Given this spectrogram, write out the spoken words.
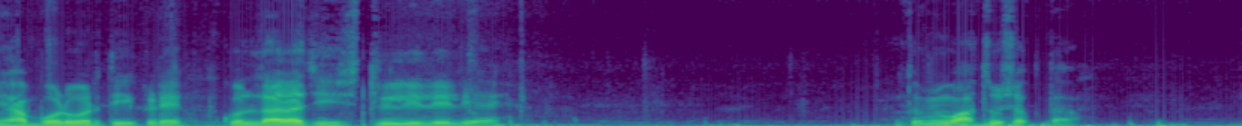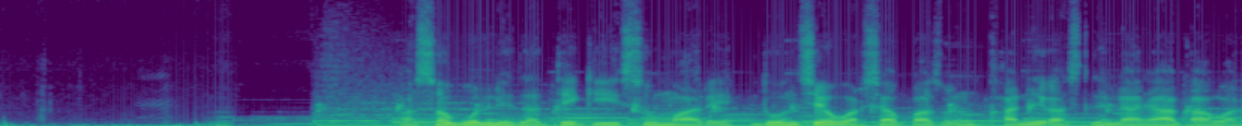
ह्या बोर्डवरती इकडे कुलदाराची हिस्ट्री लिहिलेली आहे. तुम्ही वाचू शकता. असं बोलले जाते की सुमारे दोनशे वर्षापासून खाली असलेल्या या गावात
